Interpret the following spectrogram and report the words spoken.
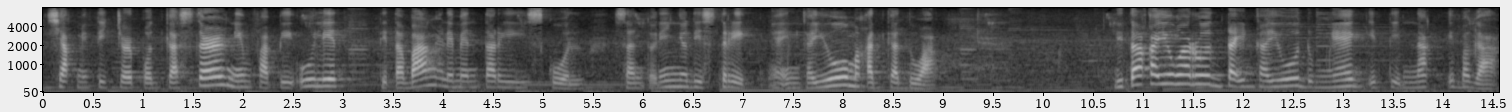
siyak ni teacher podcaster nim Fapi Ulit ti Tabang Elementary School, Santo Niño District. Ngayon kayo makadkadwa. Dita kayo nga rod, taing kayo dumngeg iti nak ibaga.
